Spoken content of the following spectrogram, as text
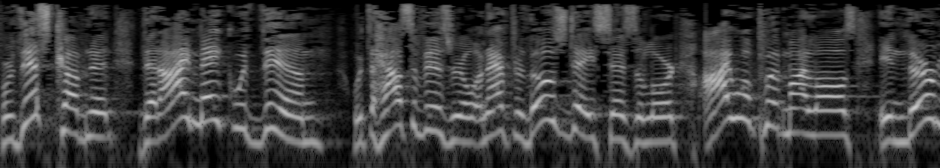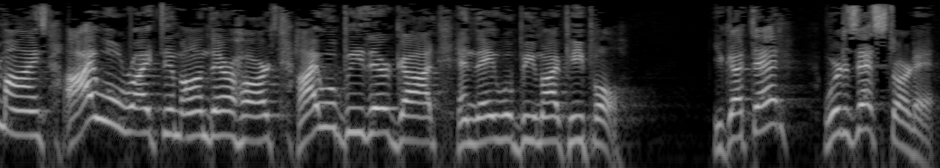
For this covenant that I make with them, with the house of Israel, and after those days, says the Lord, I will put my laws in their minds. I will write them on their hearts. I will be their God, and they will be my people. You got that? Where does that start at?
